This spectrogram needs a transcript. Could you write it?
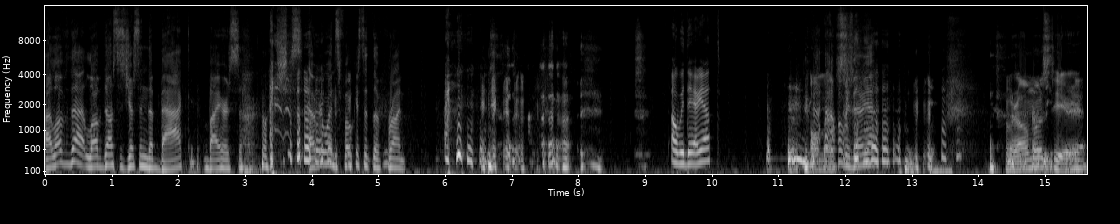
I love that Love Dust is just in the back by herself. Like, just- everyone's focused at the front. Are we there yet? Almost. Are we there yet? We're almost here.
